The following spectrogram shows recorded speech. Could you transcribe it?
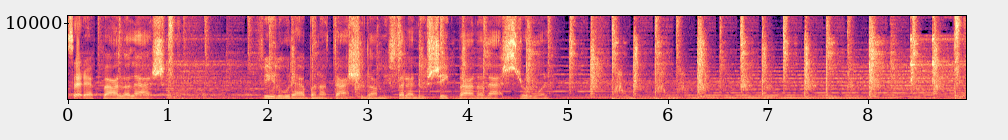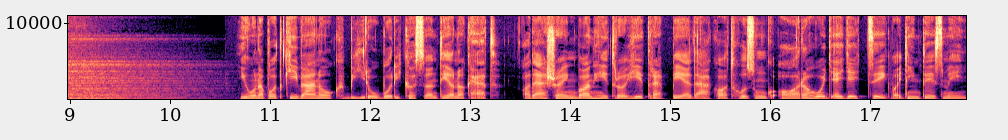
Szerepvállalás. Fél órában a társadalmi felelősségvállalásról. Jó napot kívánok! Bíró Bori köszönti Önöket! Adásainkban hétről hétre példákat hozunk arra, hogy egy-egy cég vagy intézmény,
